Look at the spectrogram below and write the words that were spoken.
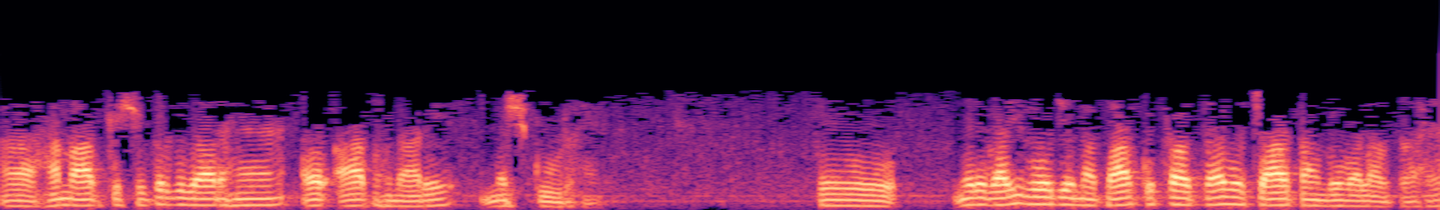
ہم آپ کے شکر گزار ہیں اور آپ ہمارے مشکور ہیں۔ تو میرے بھائی، وہ جو ناپاک کتا ہوتا ہے، وہ چار ٹانگوں والا ہوتا ہے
